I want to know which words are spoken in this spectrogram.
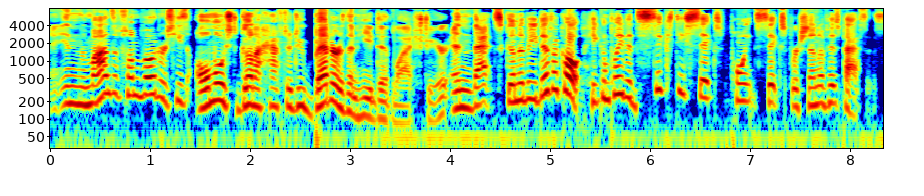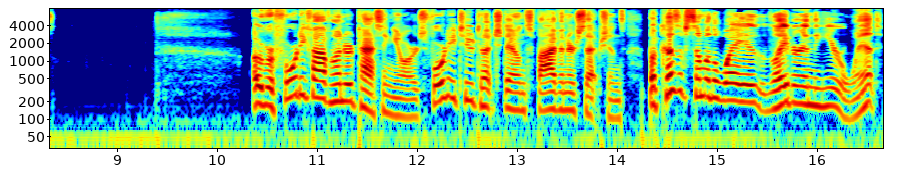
in the minds of some voters, he's almost going to have to do better than he did last year, and that's going to be difficult. He completed 66.6% of his passes. Over 4,500 passing yards, 42 touchdowns, 5 interceptions. Because of some of the way later in the year went,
